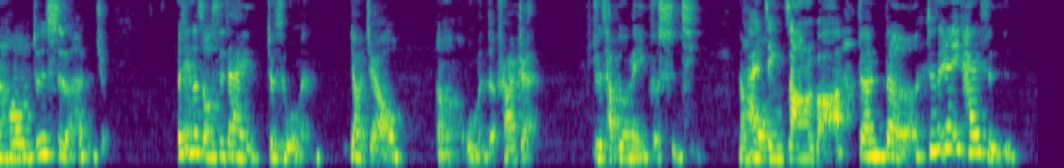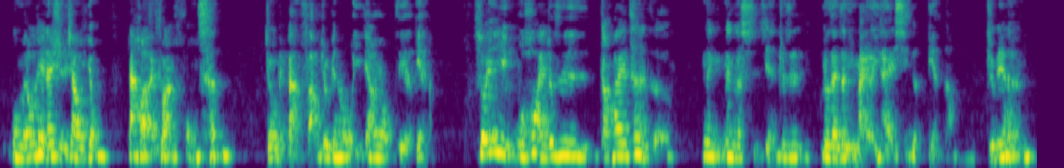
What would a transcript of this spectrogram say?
然后就是试了很久，而且那时候是在就是我们要交呃我们的 project，就是差不多那一个时期，然后太紧张了吧？真的就是因为一开始我们都可以在学校用，但后来突然封城，就没办法，就变成我一定要用我自己的电脑。所以我后来就是赶快趁着那那个时间，就是又在这里买了一台新的电脑，就变成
